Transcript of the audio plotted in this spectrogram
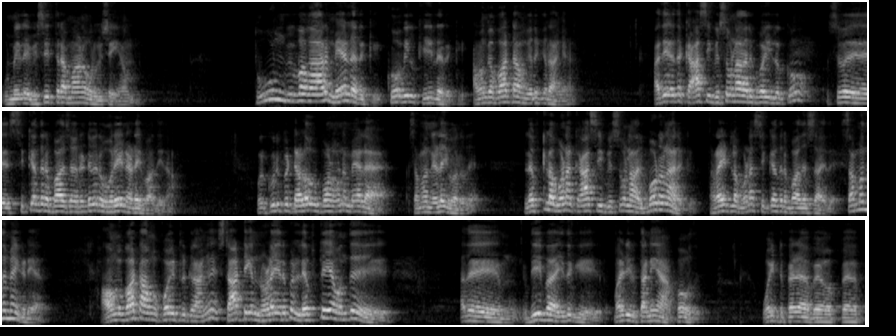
உண்மையிலே விசித்திரமான ஒரு விஷயம். தூண் விவகாரம் மேலே இருக்குது கோவில் கீழே இருக்குது அவங்க பாட்டு அவங்க இருக்கிறாங்க அதே வித காசி விஸ்வநாதர் கோயிலுக்கும் சிவ சிக்கந்தர பாதுஷா ரெண்டு பேரும் ஒரே நடைபாதை தான் ஒரு குறிப்பிட்ட அளவுக்கு போனோன்னா மேலே சமநிலை வருது. லெஃப்டில் போனால் காசி விஸ்வநாதர் போர்டெல்லாம் இருக்குது ரைட்டில் போனால் சிக்கந்தர பாதுஷா இது. சம்மந்தமே கிடையாது. அவங்க பாட்டு அவங்க போயிட்டுருக்குறாங்க. ஸ்டார்டிங்கில் நுழையிறப்ப லெஃப்ட்லேயே வந்து அது தீப இதுக்கு வழி தனியாக போகுது. ஒயிட்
